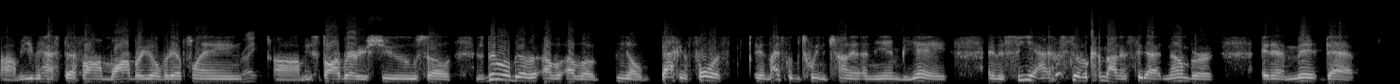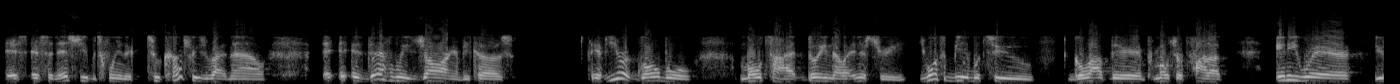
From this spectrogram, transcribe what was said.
Um, you even had Stephon Marbury over there playing. Right. Um, his Starbury shoes. So it's been a little bit of, of, of a you know back and forth in nicely between China and the NBA. And see Adam Silver come out and see that number and admit that it's it's an issue between the two countries right now, it, it's definitely jarring because if you're a global multi-billion dollar industry, you want to be able to go out there and promote your product anywhere you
